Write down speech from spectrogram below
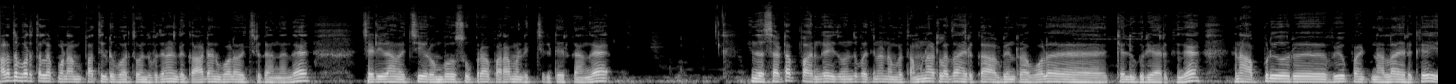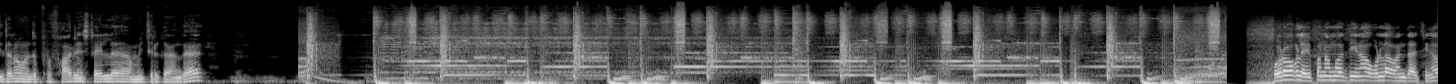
வலதுபுறத்தில் இப்போ நம்ம பார்த்துக்கிட்டு போகிறது வந்து பார்த்திங்கன்னா இந்த கார்டன் போல் வச்சுருக்காங்க செடிலாம் வச்சு ரொம்ப சூப்பராக பராமரிச்சுக்கிட்டு இருக்காங்க. இந்த செட்டப் பாருங்கள் இது வந்து பார்த்திங்கன்னா நம்ம தமிழ்நாட்டில் தான் இருக்கா அப்படின்ற போல் கேள்விக்குறியாக இருக்குங்க. ஏன்னா அப்படி ஒரு வியூ பாயிண்ட் நல்லா இருக்குது இதெல்லாம் வந்து இப்போ ஃபாரின் ஸ்டைலில் அமைச்சிருக்காங்க. உறவுகளை இப்போ நம்ம பார்த்தீங்கன்னா உள்ளே வந்தாச்சுங்க.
